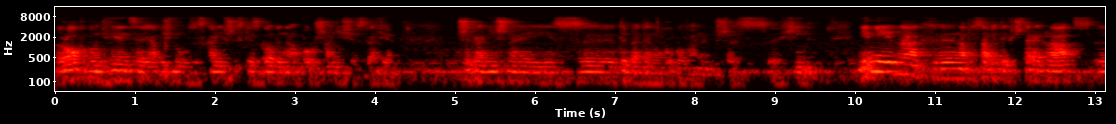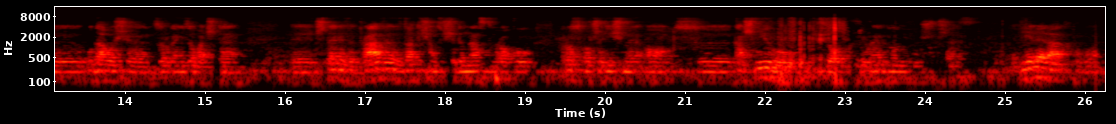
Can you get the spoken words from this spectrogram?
rok bądź więcej, abyśmy uzyskali wszystkie zgody na poruszanie się w strefie przygranicznej z Tybetem okupowanym przez Chiny. Niemniej jednak y, na podstawie tych czterech lat y, udało się zorganizować te y, cztery wyprawy. W 2017 roku rozpoczęliśmy od Kaszmiru, do którego już przez wiele lat próbowałem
